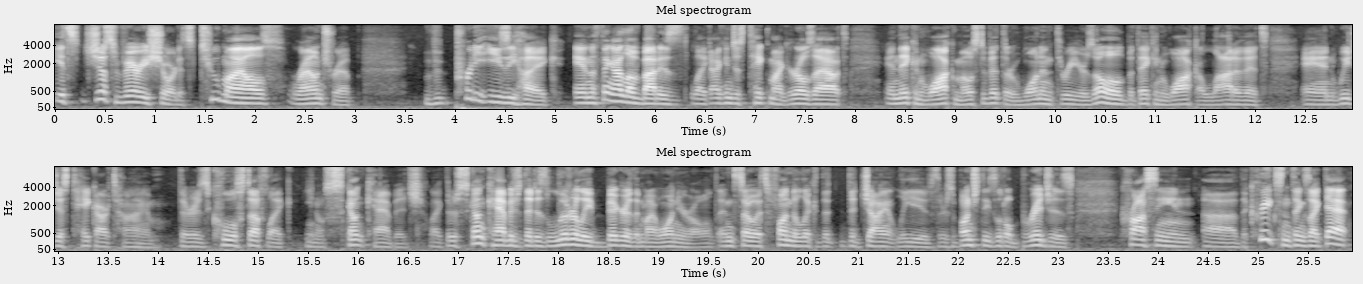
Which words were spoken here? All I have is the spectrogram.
it's just very short. It's two miles round trip pretty easy hike. And the thing I love about is like I can just take my girls out and they can walk most of it. They're one and three years old, but they can walk a lot of it. And we just take our time. There's cool stuff like, you know, skunk cabbage. Like there's skunk cabbage that is literally bigger than my one year old. And so it's fun to look at the, the giant leaves. There's a bunch of these little bridges crossing uh, the creeks and things like that.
